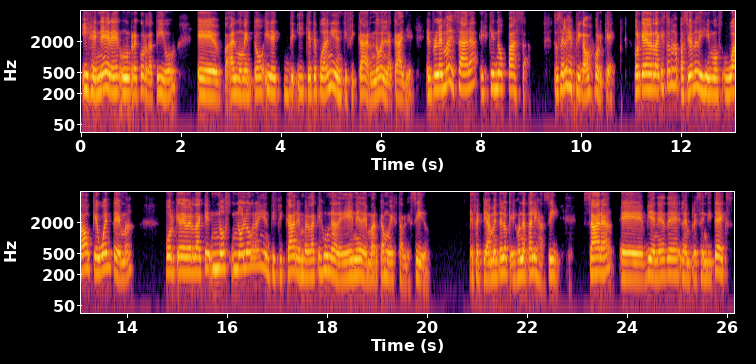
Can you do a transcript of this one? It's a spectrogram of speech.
y genere un recordativo eh, al momento y, y que te puedan identificar, ¿no? En la calle. El problema de Sara es que no pasa. Entonces les explicamos por qué. Porque de verdad que esto nos apasiona, dijimos, wow, qué buen tema, porque de verdad que no, no logran identificar, en verdad que es un ADN de marca muy establecido. Efectivamente, lo que dijo Natalia es así. Sara eh, viene de la empresa Inditex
